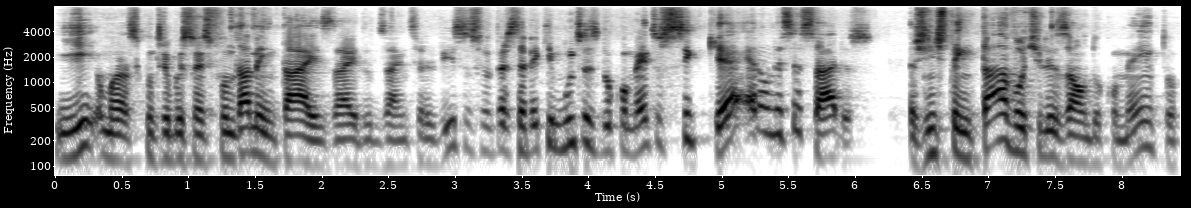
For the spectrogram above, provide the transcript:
E umas contribuições fundamentais aí do design de serviços foi perceber que muitos documentos sequer eram necessários a gente tentava utilizar um documento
